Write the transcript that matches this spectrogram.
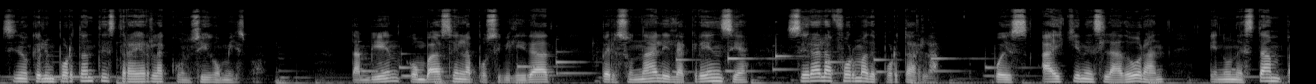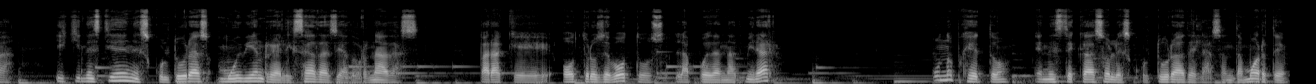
sino que lo importante es traerla consigo mismo. También con base en la posibilidad personal y la creencia será la forma de portarla, pues hay quienes la adoran en una estampa y quienes tienen esculturas muy bien realizadas y adornadas, para que otros devotos la puedan admirar. Un objeto, en este caso la escultura de la Santa Muerte,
